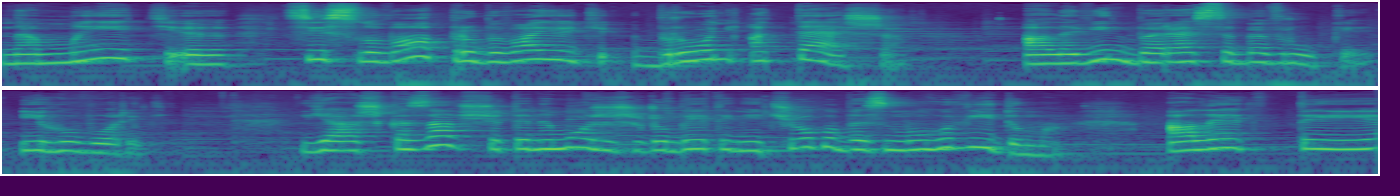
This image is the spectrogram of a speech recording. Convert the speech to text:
На мить ці слова пробивають бронь Атеша, але він бере себе в руки і говорить: Я ж казав, що ти не можеш робити нічого без мого відома, але ти,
